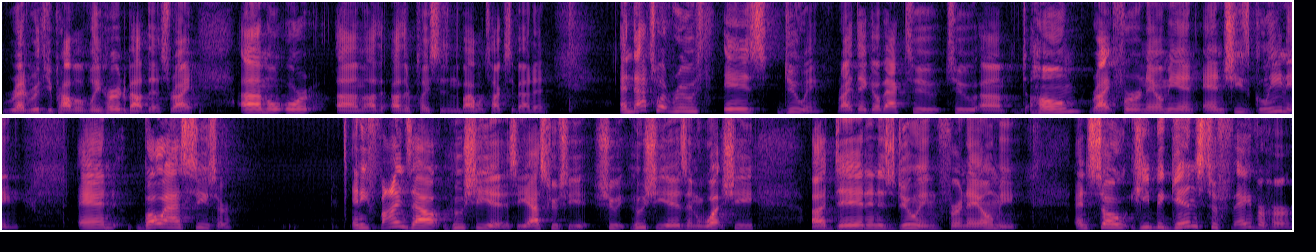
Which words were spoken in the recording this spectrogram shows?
read Ruth, you probably heard about this, right? Um, or, or um, other, other places in the Bible talks about it. And that's what Ruth is doing, right? They go back to, to um, home, right, for Naomi, and, and she's gleaning. And Boaz sees her. And he finds out who she is. He asks who she, who she is and what she uh, did and is doing for Naomi. And so he begins to favor her.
